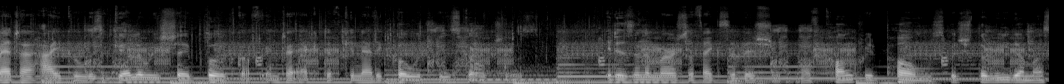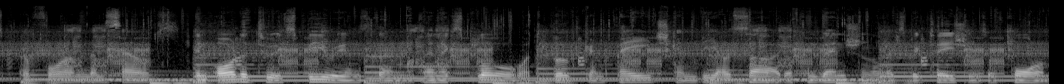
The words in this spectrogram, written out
A haiku? is a gallery-shaped book of interactive kinetic poetry sculptures. It is an immersive exhibition of concrete poems which the reader must perform themselves in order to experience them and explore what book and page can be outside of conventional expectations of form.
